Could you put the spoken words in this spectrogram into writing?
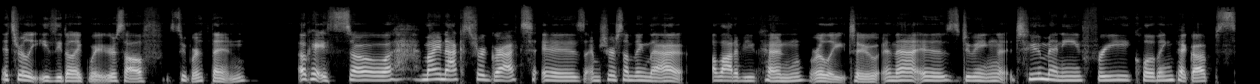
it's really easy to like wear yourself super thin. Okay so my next regret is i'm sure something that a lot of you can relate to and that is doing too many free clothing pickups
